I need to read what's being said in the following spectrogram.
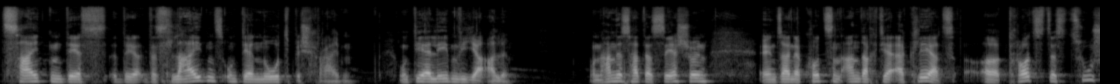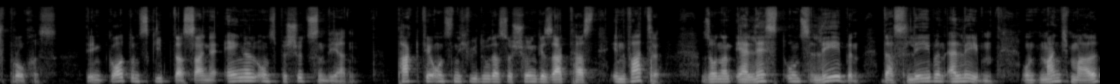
Zeiten des, der, des Leidens und der Not beschreiben. Und die erleben wir ja alle. Und Hannes hat das sehr schön in seiner kurzen Andacht ja erklärt. Äh, trotz des Zuspruches, den Gott uns gibt, dass seine Engel uns beschützen werden, packt er uns nicht, wie du das so schön gesagt hast, in Watte, sondern er lässt uns leben, das Leben erleben. Und manchmal,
